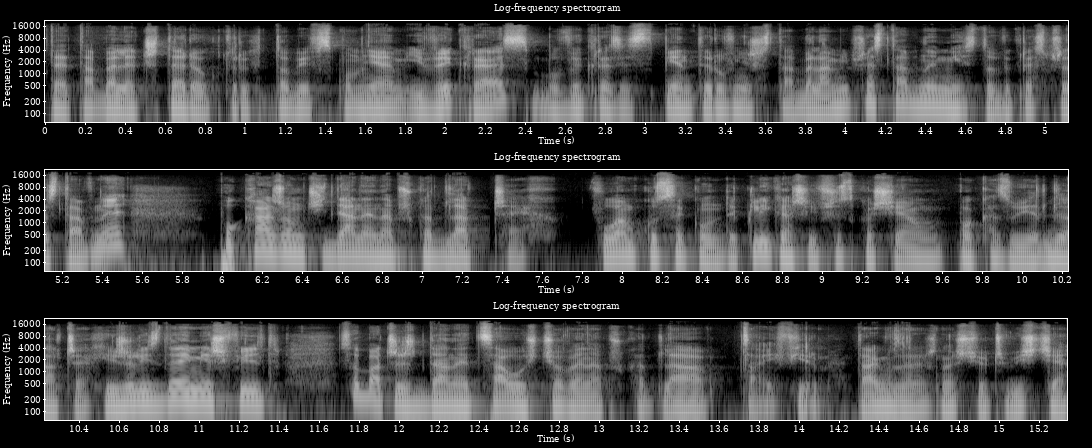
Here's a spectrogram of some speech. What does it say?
te tabele 4, o których Tobie wspomniałem i wykres, bo wykres jest spięty również z tabelami przestawnymi, jest to wykres przestawny, pokażą Ci dane na przykład dla Czech w ułamku sekundy klikasz i wszystko się pokazuje dla Czech. Jeżeli zdejmiesz filtr, zobaczysz dane całościowe na przykład dla całej firmy, tak? W zależności oczywiście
